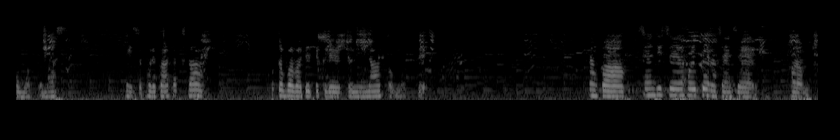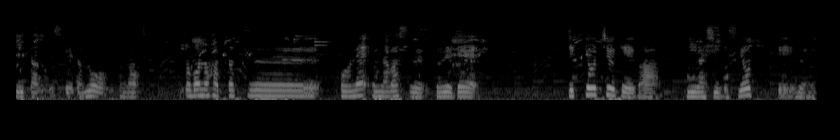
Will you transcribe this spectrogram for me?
思ってます。えっ、と、これからたくさん言葉が出てくれるといいなと思って。なんか、先日保育園の先生からも聞いたんですけれども、その、言葉の発達をね、促す上で、実況中継がいいらしいですよっていうふうに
